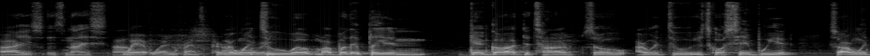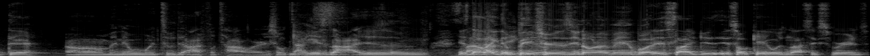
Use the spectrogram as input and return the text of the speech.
Uh, it's it's nice. Um, Where where in France? Peru, I went Paris? to well, my brother played in Guingamp at the time, so I went to it's called Saint Bouillet. So I went there. Um, and then we went to the Eiffel Tower. It's okay. Nice. It's not. It's, it's, not not, like the big deal. pictures. You know what I mean? But it's like it, it's okay. It was a nice experience.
